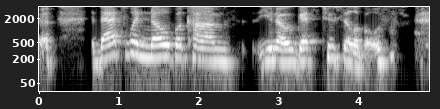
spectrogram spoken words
That's when no becomes, you know, gets two syllables.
